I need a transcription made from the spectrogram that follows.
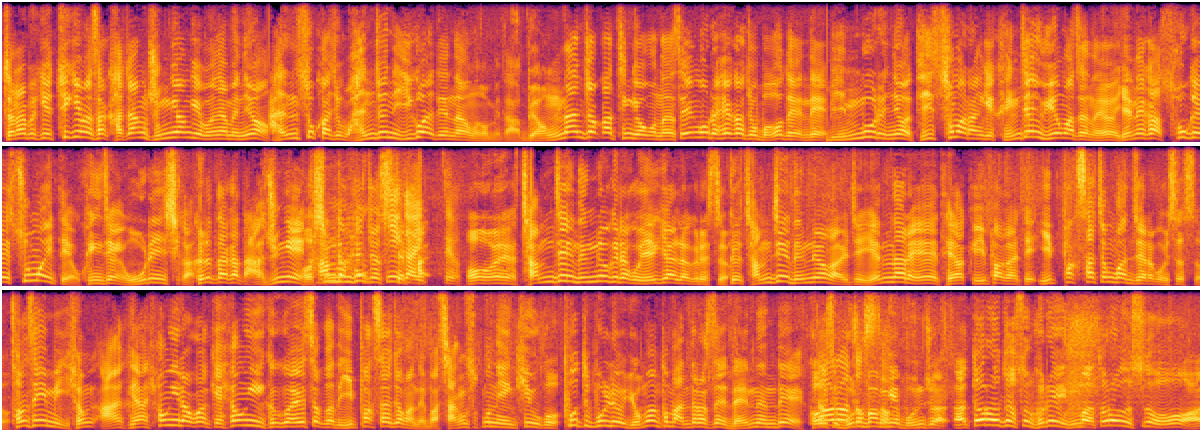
자 여러분 이렇게 튀기면서 가장 중요한 게 뭐냐면요 안속까지 완전히 익어야 된다는 겁니다 명란젓 같은 경우는 생으로 해가지고 먹어도 되는데 민물은요 디스토마라는 게 굉장히 위험하잖아요 얘네가 속에 숨어 있대요 굉장히 오랜 시간 그러다가 나중에 어, 심각해졌을 때 바-. 어, 예. 잠재 능력이라고 얘기하려고 그랬어요. 그 잠재 능력 알지? 옛날에 대학교 입학할 때 입학사정관제라고 있었어. 선생님이 형, 아, 그냥 형이라고 할게. 형이 그거 했었거든. 입학사정관제. 막 장수풍뎅이 키우고 포트폴리오 요만큼 만들었어요. 냈는데 거기서. 물어본 게 뭔 줄 알아? 아, 떨어졌어. 그래, 임마. 떨어졌어. 아,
